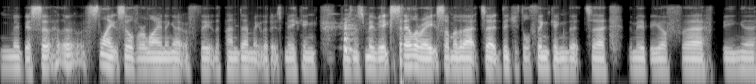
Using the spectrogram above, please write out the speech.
maybe a, a, slight silver lining out of the, the pandemic that it's making business maybe accelerate some of that uh, digital thinking that uh, they may be of uh, being uh,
